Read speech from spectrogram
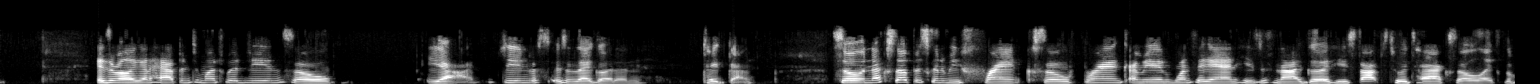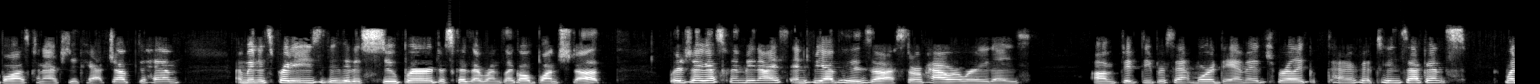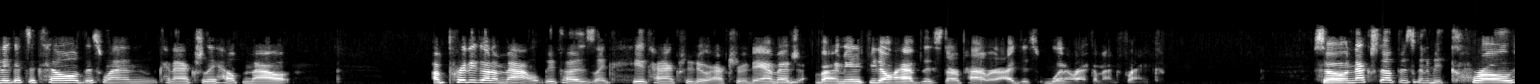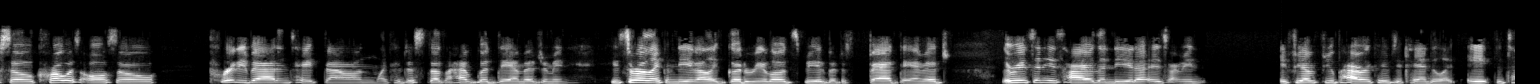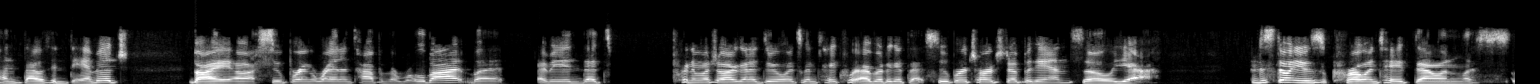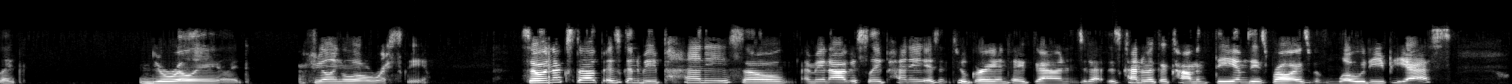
isn't really going to happen too much with Gene. So, yeah, Gene just isn't that good in takedown. So, next up is going to be Frank. So, Frank, I mean, once again, he's just not good. He stops to attack, so like the boss can actually catch up to him. I mean, it's pretty easy to get a super just because everyone's like all bunched up, which I guess can be nice. And if you have his uh, power where he does um, 50% more damage for like 10 or 15 seconds. When he gets a kill, this one can actually help him out a pretty good amount because like he can actually do extra damage. But I mean, if you don't have this star power, I just wouldn't recommend Frank. So next up is going to be Crow. So Crow is also pretty bad in takedown. Like he just doesn't have good damage. I mean, he's sort of like Nita, like good reload speed, but just bad damage. The reason he's higher than Nita is, I mean, if you have a few power cubes, you can do like eight to ten thousand damage by uh, supering right on top of the robot. But I mean, that's pretty much all you're gonna do. It's gonna take forever to get that super charged up again. So yeah, just don't use Crow and Takedown unless like you're really like feeling a little risky. So next up is going to be Penny. So I mean, obviously Penny isn't too great in takedown. It's, kind of like a common theme. These brawlers with low DPS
